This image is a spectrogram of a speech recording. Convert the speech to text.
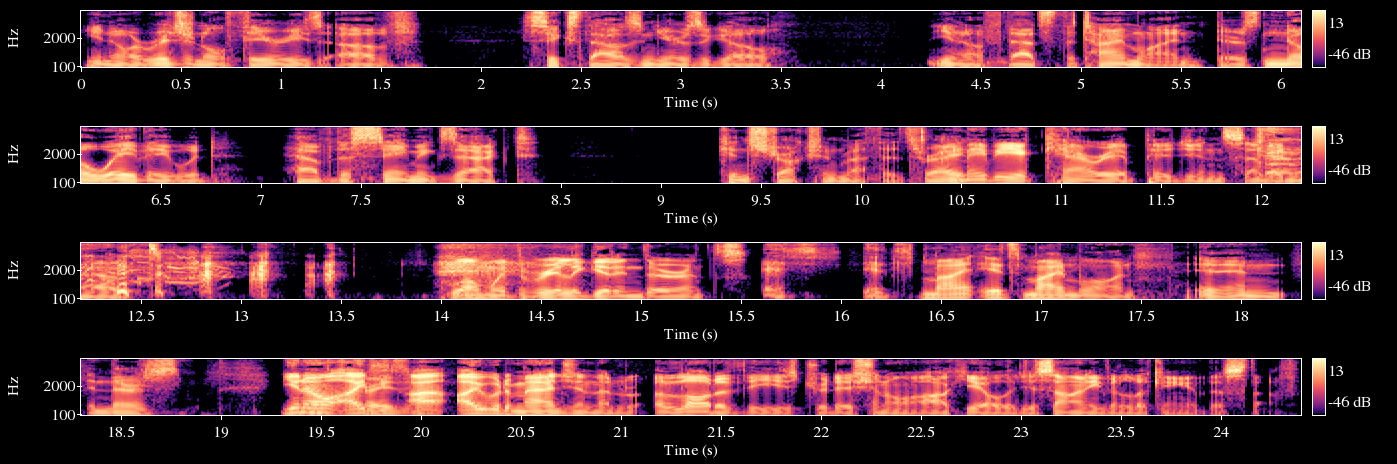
you know, original theories of 6,000 years ago you know, if that's the timeline, there's no way they would have the same exact construction methods, right? maybe a carrier pigeon sent a note. One with really good endurance. it's it's mind it's mind blowing, and, and and there's You know, I. I I would imagine that a lot of these traditional archaeologists aren't even looking at this stuff.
